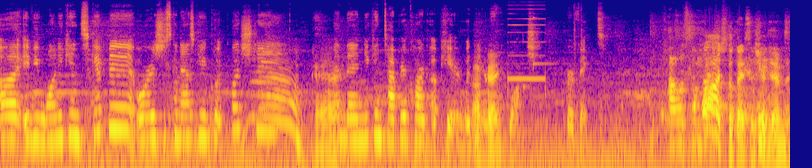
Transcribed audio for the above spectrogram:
Uh, if you want, you can skip it, or it's just gonna ask you a quick question, and then you can tap your card up here with Okay. your watch. Perfect. Chodź tutaj sobie siedzimy.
